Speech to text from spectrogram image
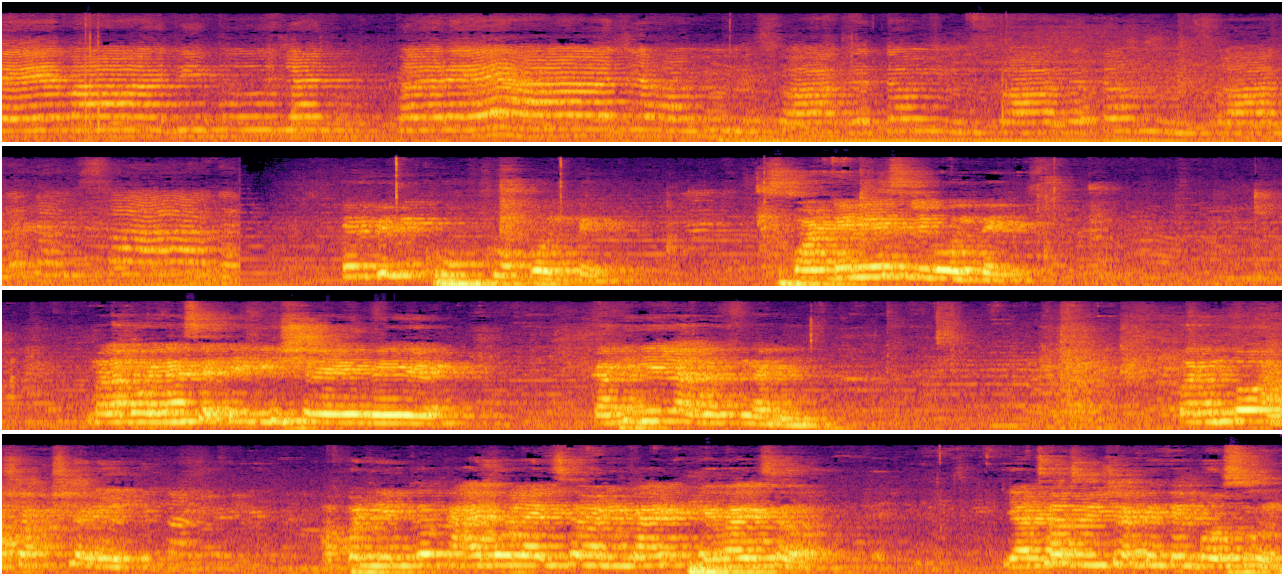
देवादि पूजन करे आज हम। स्वागतम स्वागतम स्वागतम स्वागत एरवी मी खूप खूप बोलते स्पॉन्टेनियसली बोलते. मला बोलण्यासाठी विषय वेळ काहीही लागत नाही. परंतु अशा क्षणी आपण नेमकं काय बोलायचं आणि काय ठेवायचं याचाच विचार तिथे बसून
